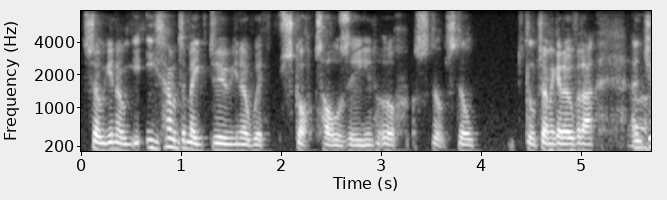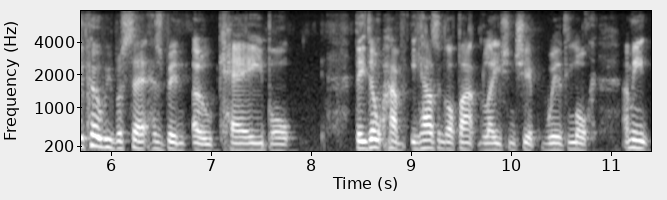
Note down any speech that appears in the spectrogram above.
So you know he's having to make do you know with Scott Tolzien oh, still still still trying to get over that. And oh. Jacoby Brissett has been okay but they don't have he hasn't got that relationship with luck. I mean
